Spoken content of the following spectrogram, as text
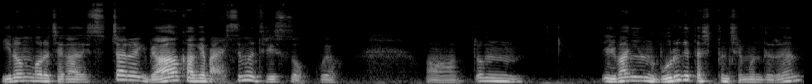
이런 거를 제가 숫자를 명확하게 말씀을 드릴 수 없고요. 어, 좀 일반인은 모르겠다 싶은 질문들은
